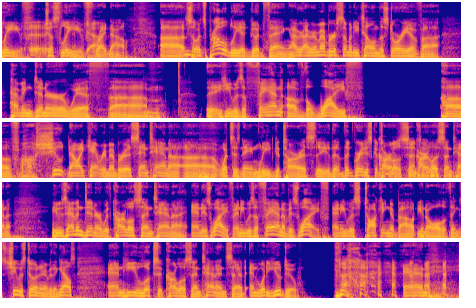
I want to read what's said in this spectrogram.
leave, just leave right now. Uh, so it's probably a good thing. I, I remember somebody telling the story of uh, having dinner with. Um, he was a fan of the wife of oh shoot now I can't remember uh, Santana uh, what's his name lead guitarist the the, the greatest guitarist Carlos uh, Santana. Carlos Santana he was having dinner with Carlos Santana and his wife and he was a fan of his wife and he was talking about you know all the things she was doing and everything else and he looks at Carlos Santana and said and what do you do and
